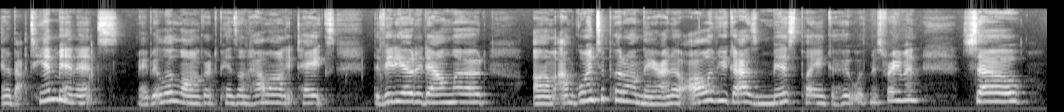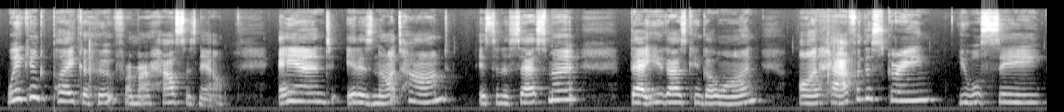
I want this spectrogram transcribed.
in about 10 minutes, maybe a little longer, depends on how long it takes the video to download, um, I'm going to put on there. I know all of you guys miss playing Kahoot with Miss Freeman, so we can play Kahoot from our houses now. And it is not timed. It's an assessment that you guys can go on. On half of the screen, you will see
